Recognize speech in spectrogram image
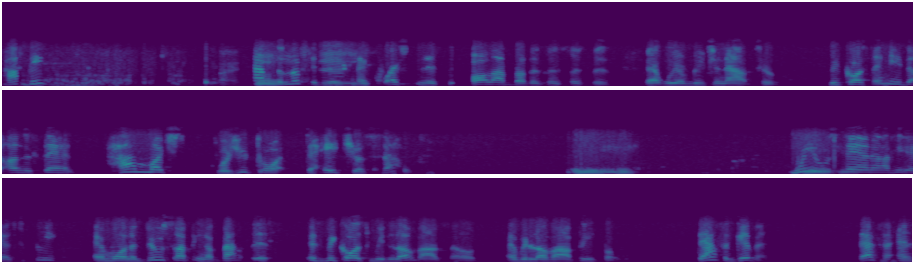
How deep? Have to look at this mm. and question this to all our brothers and sisters that we're reaching out to because they need to understand how much was you taught to hate yourself. Mm-hmm. We mm-hmm. who stand out here and speak and want to do something about this is because we love ourselves and we love our people. That's a given. That's an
